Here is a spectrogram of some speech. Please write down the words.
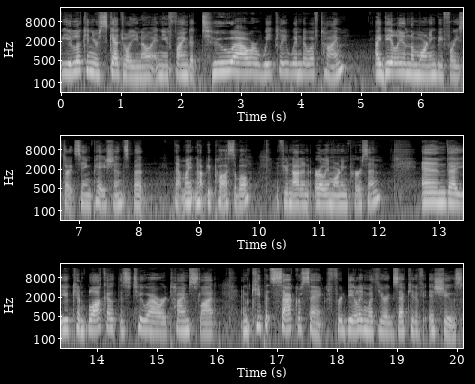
you look in your schedule, you know, and you find a 2-hour weekly window of time ideally in the morning before you start seeing patients, but that might not be possible if you're not an early morning person. And uh, you can block out this two hour time slot and keep it sacrosanct for dealing with your executive issues,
